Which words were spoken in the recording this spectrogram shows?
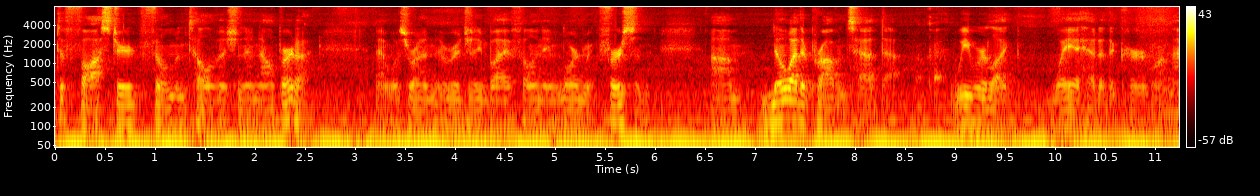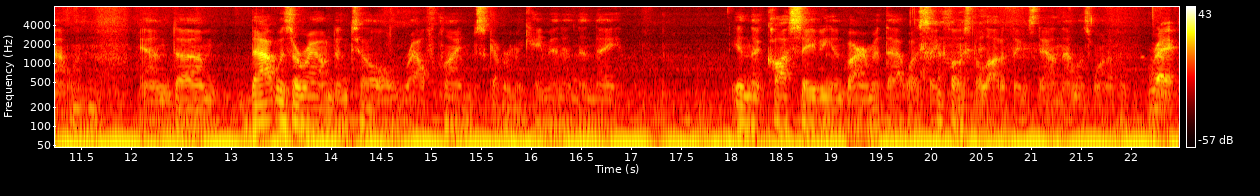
to foster film and television in Alberta. That was run originally by a fellow named Lorne McPherson. Um, no other province had that. Okay. We were like way ahead of the curve on that one, and um, that was around until Ralph Klein's government came in, and then they, in the cost-saving environment that was, they closed a lot of things down. That was one of them. Right.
